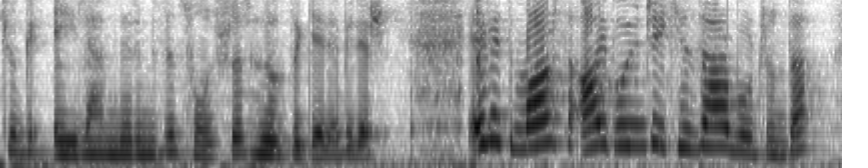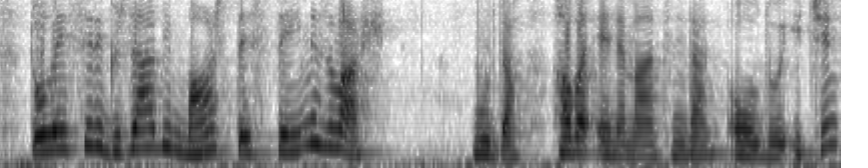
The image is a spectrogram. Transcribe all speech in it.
Çünkü eylemlerimizin sonuçları hızlı gelebilir. Evet Mars ay boyunca ikizler burcunda dolayısıyla güzel bir Mars desteğimiz var burada hava elementinden olduğu için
